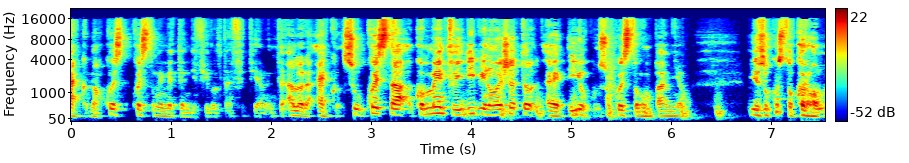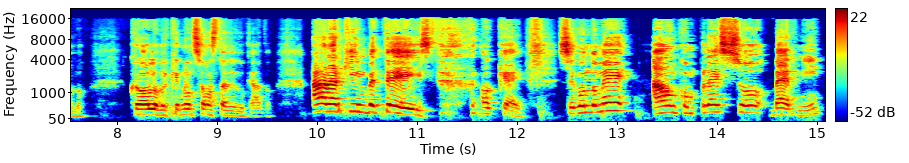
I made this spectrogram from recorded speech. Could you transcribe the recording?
Ecco, no, questo, questo, mi mette in difficoltà effettivamente. Allora, ecco, su questo commento di DP900, eh, io su questo compagno, io su questo crollo crollo perché non sono stato educato. Anarchy in Bad Taste, ok. Secondo me ha un complesso, Bernie,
